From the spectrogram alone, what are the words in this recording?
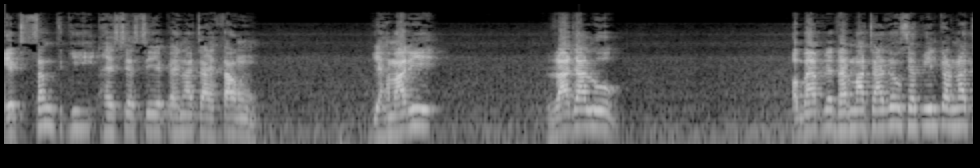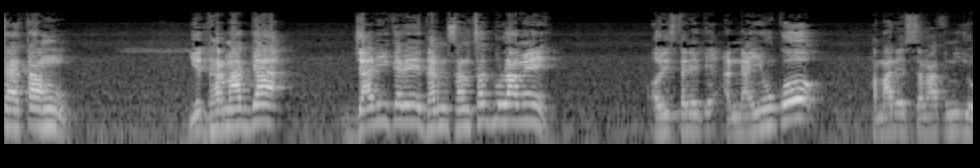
एक संत की हैसियत से यह कहना चाहता हूँ कि हमारी राजा लोग और मैं अपने धर्माचार्यों से अपील करना चाहता हूँ ये धर्माज्ञा जारी करें धर्म संसद बुलावें और इस तरह के अन्यायों को हमारे सनातनी जो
